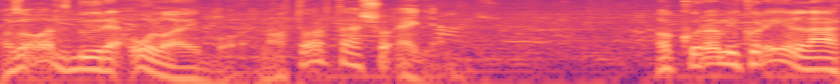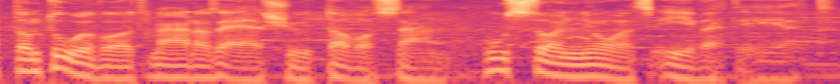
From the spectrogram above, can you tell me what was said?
Az arcbőre olajbarna, a tartása egyenes. Akkor, amikor én láttam, túl volt már az első tavaszán. 28 évet élt.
